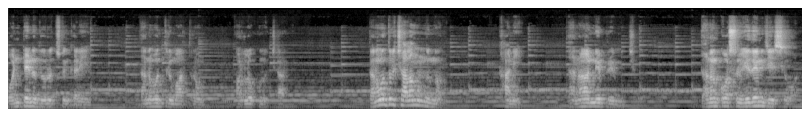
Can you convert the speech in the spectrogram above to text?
ఒంటైన దూరొచ్చు కానీ ధనవంతులు మాత్రం పరలోకం వచ్చారు ధనవంతులు చాలామంది ఉన్నారు. కానీ ధనాన్నే ప్రేమించేవారు ధనం కోసం ఏదైనా చేసేవారు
